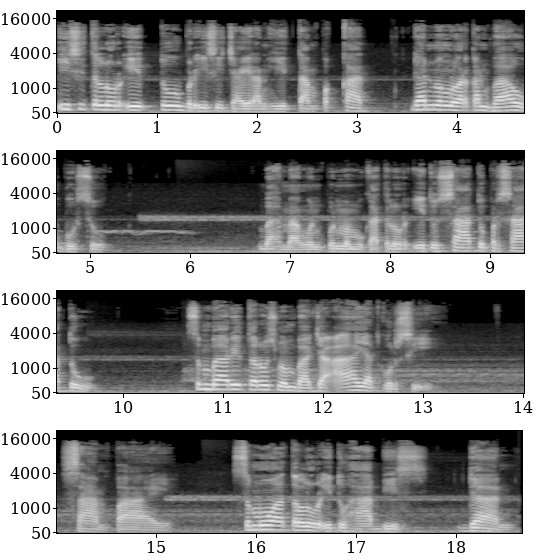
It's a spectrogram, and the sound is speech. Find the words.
Isi telur itu berisi cairan hitam pekat Dan mengeluarkan bau busuk. Mbah Mangun pun membuka telur itu satu persatu. Sembari terus membaca ayat kursi. Sampai Semua telur itu habis Dan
